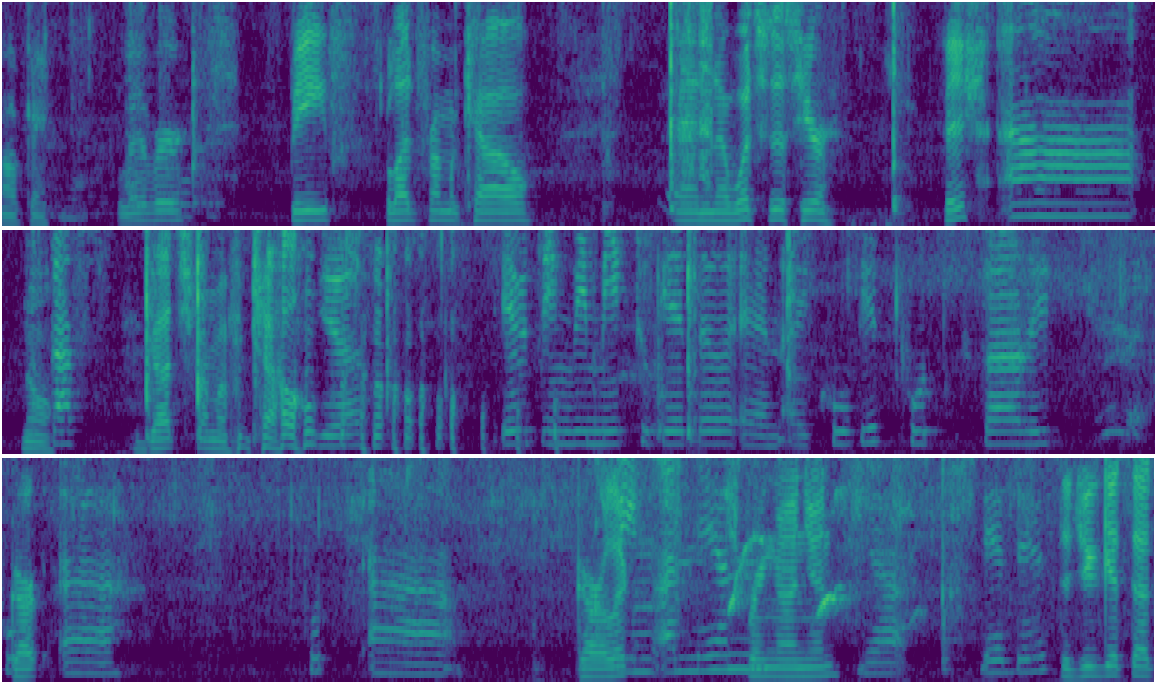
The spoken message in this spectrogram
Okay. Yeah. Liver, beef, blood from a cow, and uh, what's this here? Fish? Uh, No, guts. guts from a cow. Yes. Everything we mix together and I cook it. Put garlic. Put Gar- uh, put uh, Garlic, spring onion. spring onion. Yeah. Lettuce. Did you get that?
